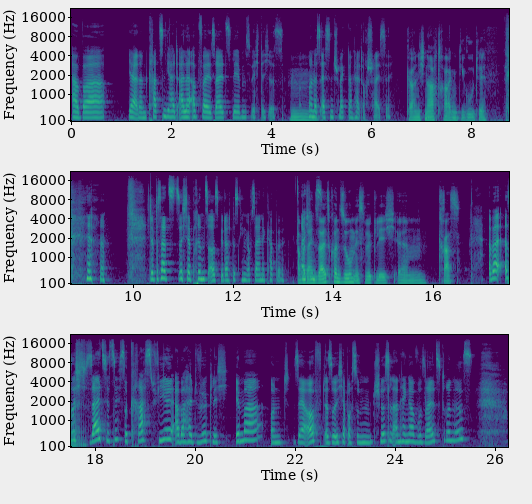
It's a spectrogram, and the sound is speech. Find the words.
Aber ja, dann kratzen die halt alle ab, weil Salz lebenswichtig ist. Mm. Und das Essen schmeckt dann halt auch scheiße. Gar nicht nachtragend, die gute. ich glaube, das hat sich der Prinz ausgedacht, das ging auf seine Kappe. Aber, Aber dein Salzkonsum ist wirklich ähm, krass. Aber also ich salze jetzt nicht so krass viel, aber halt wirklich immer und sehr oft. Also ich habe auch so einen Schlüsselanhänger, wo Salz drin ist.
